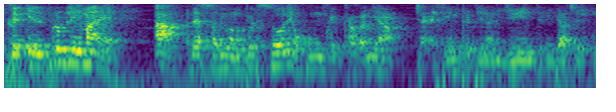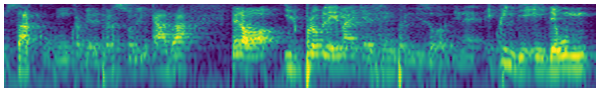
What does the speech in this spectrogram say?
Perché il problema è. Ah, adesso arrivano persone, o comunque casa mia cioè, è sempre piena di gente, mi piace un sacco comunque avere persone in casa, però il problema è che è sempre in disordine. E quindi ed è, un-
